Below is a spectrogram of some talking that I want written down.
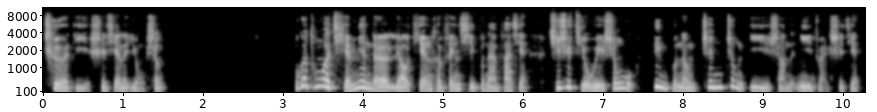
彻底实现了永生。不过，通过前面的聊天和分析，不难发现，其实九维生物并不能真正意义上的逆转时间，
